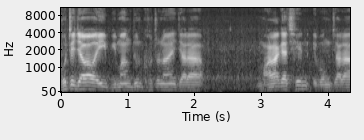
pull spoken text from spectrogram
ঘটে যাওয়া এই বিমান দুর্ঘটনায় যারা মারা গেছেন এবং যারা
